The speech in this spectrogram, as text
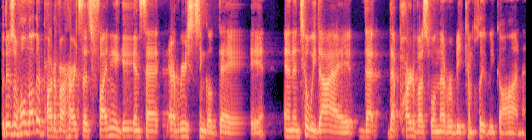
But there's a whole other part of our hearts that's fighting against that every single day. And until we die, that, that part of us will never be completely gone.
